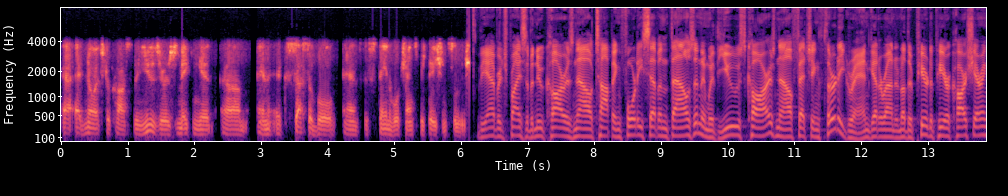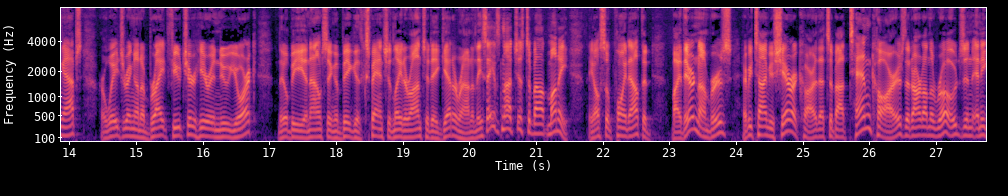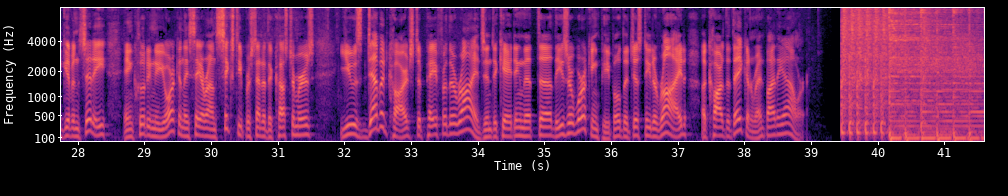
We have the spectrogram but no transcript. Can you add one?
at, at no extra cost to the users, making it um, an accessible and sustainable transportation solution. The average price of a new car is now topping 47,000 and with used cars now fetching 30 grand, Getaround another peer-to-peer car sharing apps are wagering on a bright future here in New York. They'll be announcing a big expansion later on today, Getaround. And they say it's not just about money. They also point out that by their numbers, every time you share a car, that's about 10 cars that aren't on the roads in any given city, including New York. And they say around 60% of their customers use debit cards to pay for their rides, indicating that uh, these are working people that just need a ride, a car that they can rent by the hour.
